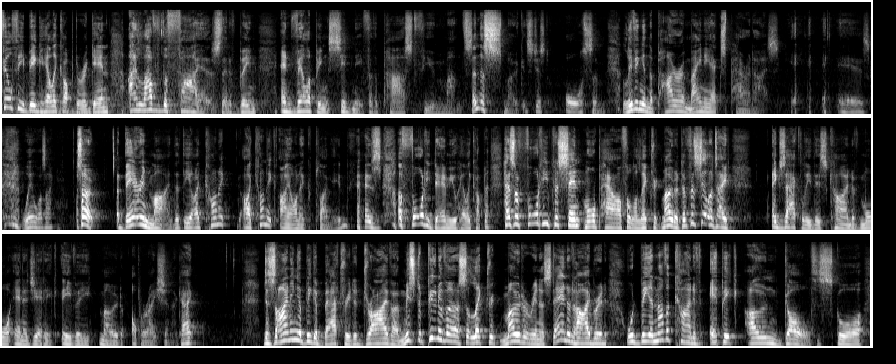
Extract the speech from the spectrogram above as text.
Filthy big helicopter again. I love the fires that have been enveloping Sydney for the past few months. And the smoke, it's just awesome. Living in the pyromaniac's paradise. yes. Where was I? So, bear in mind that the iconic, iconic Ioniq plug-in has a 40 damn you helicopter has a 40% more powerful electric motor to facilitate exactly this kind of more energetic EV mode operation, okay? Designing a bigger battery to drive a Mr. Puniverse electric motor in a standard hybrid would be another kind of epic own goal to score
